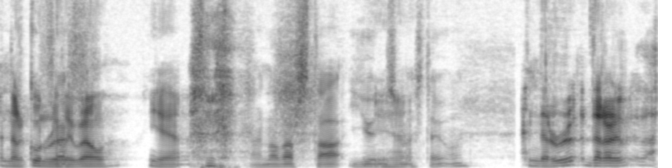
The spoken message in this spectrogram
and they're going fifth. really well. Yeah, another start Ewan's yeah. missed out on. And they're they're a,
